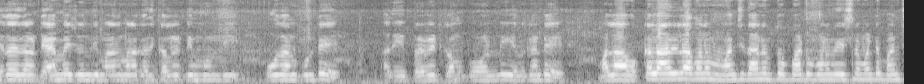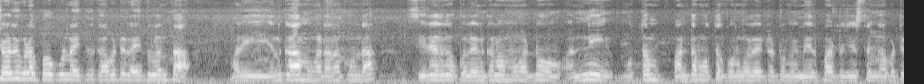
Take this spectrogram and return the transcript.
ఏదైనా డ్యామేజ్ ఉంది మనది మనకు అది కలర్ టీమ్ ఉంది పోదనుకుంటే అది ప్రైవేట్ కమ్ముకోండి. ఎందుకంటే మళ్ళీ ఒక్క లారీలో మనం మంచి ధాన్యంతో పాటు మనం వేసినామంటే మంచోడిది కూడా పోకుండా అవుతుంది కాబట్టి రైతులంతా మరి వెనక ముంగట అనకుండా సీరియల్గా ఒకళ్ళు వెనకనో ముంగటనో అన్నీ మొత్తం పంట మొత్తం కొనుగోలు మేము ఏర్పాట్లు చేస్తాం కాబట్టి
